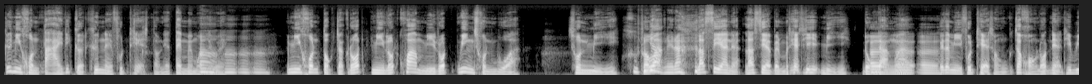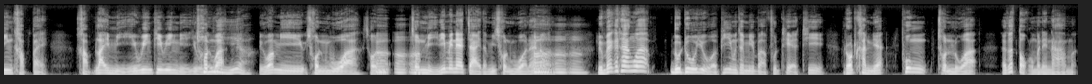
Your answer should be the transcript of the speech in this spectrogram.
ก็จะมีคนตายที่เกิดขึ้นในฟุตเทจเหล่านี้เต็มไปหมดเลยเว้ยอ่าอ่าอ่ามีคนตกจากรถ มีรถคว่ำมีรถวิ่งชนวัว ชนหมีคือเพทุกราะอว่าย่างเลยนะรัสเซียเนี่ยรัสเซียเป็นประเทศที่หมีโด่งดังมากเออเออเออก็จะมีฟุตเทจของเจ้าของรถเนี่ยที่วิ่งขับไปขับไล่หมีวิ่งที่วิ่งหนีอยู่ชนหรือว่าหมีเหรอหรือว่ามีชนวัวชนเออเออเออชนหมีนี่ไม่แน่ใจแต่มีชนวัวแน่นอนเออเออหรือแม้กระทั่งว่า ดูดูอยู่อะพี่มันจะมีแบบฟุตเทจที่รถคันเนี้ย พุ่งชนรั้วแล้วก็ตกลงไปในน้ำอะ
